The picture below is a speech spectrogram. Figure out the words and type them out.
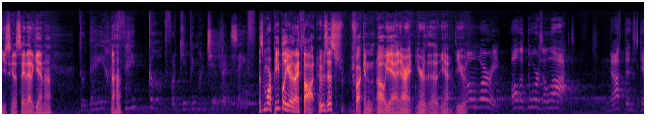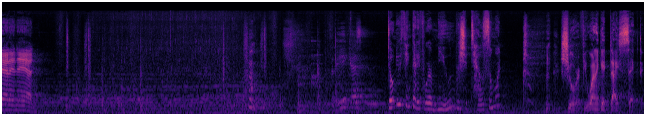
For Sean. Just gonna say that again, huh? Today, Uh huh. thank God for keeping my children safe. There's more people here than I thought. Who's this fucking? Oh yeah, all right. You're the yeah you. Don't worry, all the doors are locked. Nothing's getting in. Don't you think that if we're immune, we should tell someone? Sure, if you want to get dissected.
